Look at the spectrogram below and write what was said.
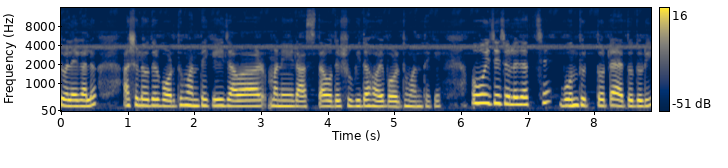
চলে গেল। আসলে ওদের বর্ধমান থেকেই যাওয়ার মানে রাস্তা, ওদের সুবিধা হয় বর্ধমান থেকে। ওই যে চলে যাচ্ছে, বন্ধুত্বটা এত দূরই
